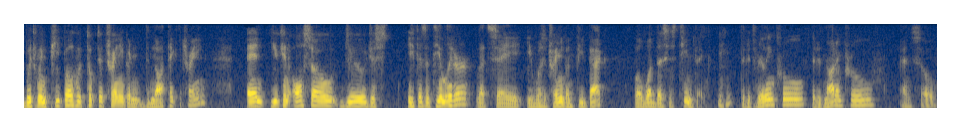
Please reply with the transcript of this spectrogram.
between people who took the training or did not take the training. And you can also do just, if it's a team leader, let's say it was a training on feedback, well, what does his team think? Did it really improve? Did it not improve? And so,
